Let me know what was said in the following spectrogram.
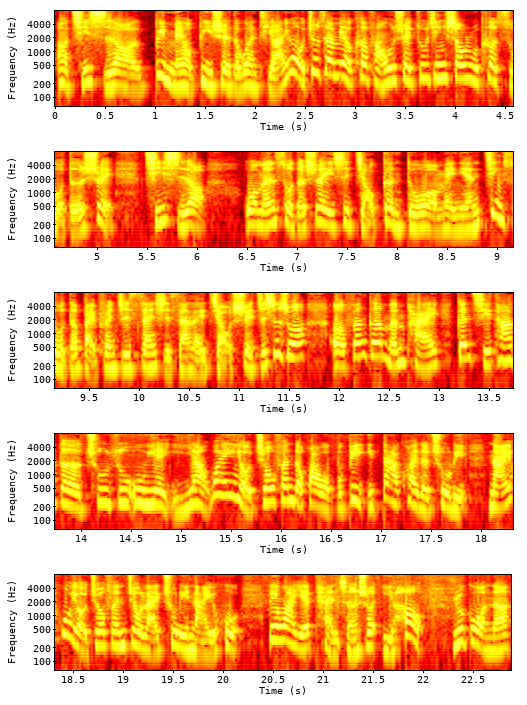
哦，其实哦，并没有避税的问题啦，因为我就算没有课房屋税，租金收入课所得税，其实哦。我们所得税是缴更多，每年净所得百分之三十三来缴税，只是说，呃，分割门牌跟其他的出租物业一样，万一有纠纷的话，我不必一大块的处理，哪一户有纠纷就来处理哪一户。另外也坦诚说，以后如果呢，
